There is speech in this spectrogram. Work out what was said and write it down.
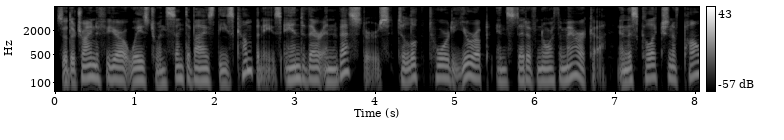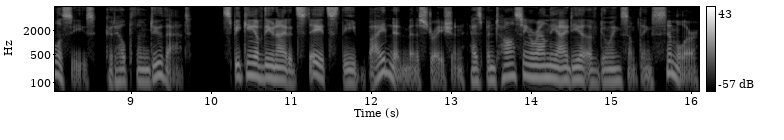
So they're trying to figure out ways to incentivize these companies and their investors to look toward Europe instead of North America, and this collection of policies could help them do that. Speaking of the United States, the Biden administration has been tossing around the idea of doing something similar,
